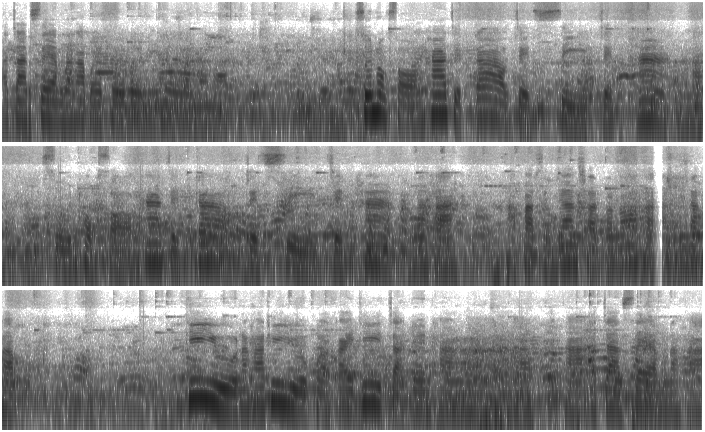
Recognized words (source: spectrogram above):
อาจารย์แซมนะคะ เบอร์โทรเบอร์นี้เลยนะคะ062 579 7475นะคะ062 579 7475นะคะอะฝากสัญญาณชัดแล้วเนาะค่ะนี่นะครับ ที่อยู่นะคะที่อยู่เผื่อใครที่จะเดินทางมานะคะหาอาจารย์แซมนะคะ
